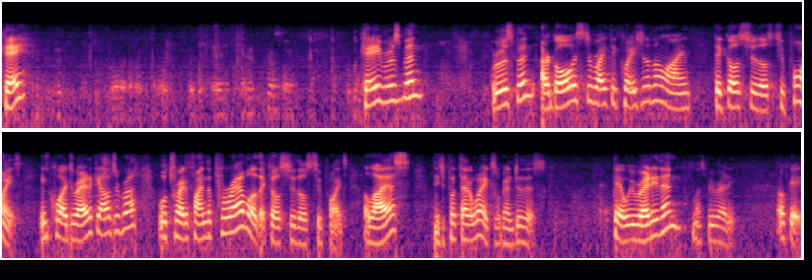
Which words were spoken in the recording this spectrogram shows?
Okay? Okay, Rusbin? Rusbin, our goal is to write the equation of the line that goes through those two points. In quadratic algebra, we'll try to find the parabola that goes through those two points. Elias, need to put that away because we're going to do this. Okay, are we ready then? Must be ready. Okay.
